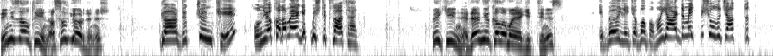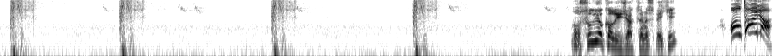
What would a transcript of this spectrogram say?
Denizaltıyı nasıl gördünüz? Gördük çünkü onu yakalamaya gitmiştik zaten. Peki neden yakalamaya gittiniz? E böylece babama yardım etmiş olacaktık. Nasıl yakalayacaktınız peki? Oltayla.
